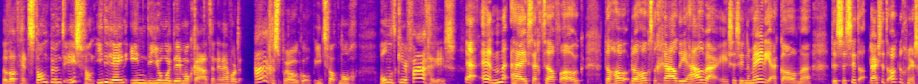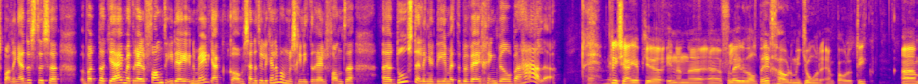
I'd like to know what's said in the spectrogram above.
dat dat het standpunt is van iedereen in de jonge democraten. En hij wordt aangesproken op iets wat nog honderd keer vager is. Ja, en hij zegt zelf ook, de, ho- de hoogste graal die haalbaar is, is in de media komen. Dus er zit, daar zit ook nog meer spanning. Hè? Dus tussen wat, dat jij met relevante ideeën in de media kan komen, zijn natuurlijk helemaal misschien niet de relevante eh, doelstellingen die je met de beweging wil behalen. Chris, jij hebt je in een eh, eh, verleden wel eens beziggehouden met jongeren en politiek. Ehm,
